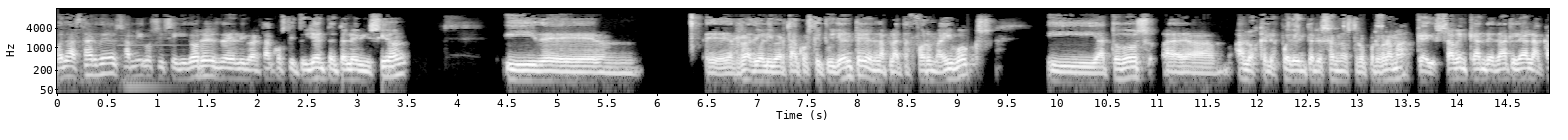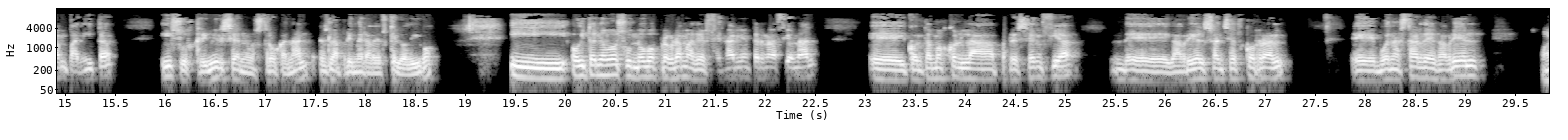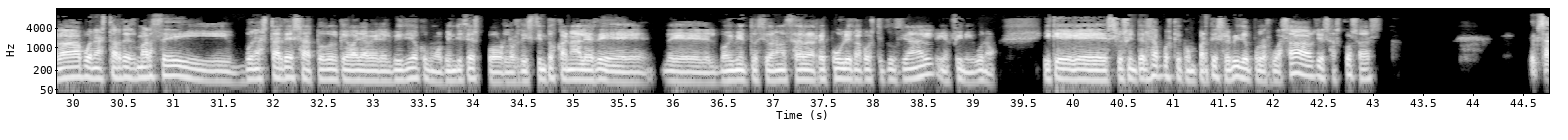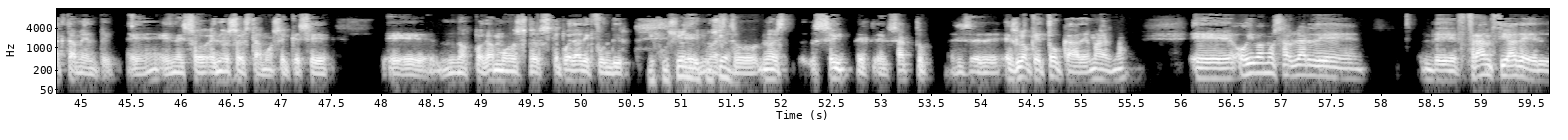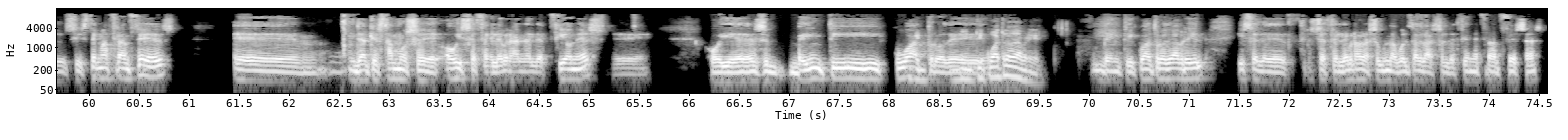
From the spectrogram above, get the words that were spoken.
Buenas tardes, amigos y seguidores de Libertad Constituyente Televisión y de eh, Radio Libertad Constituyente en la plataforma iVox y a todos a, los que les puede interesar nuestro programa, que saben que han de darle a la campanita y suscribirse a nuestro canal. Es la primera vez que lo digo. Y hoy tenemos un nuevo programa de escenario internacional eh, y contamos con la presencia de Gabriel Sánchez Corral. Eh, buenas tardes, Gabriel. Hola, buenas tardes, Marce, y buenas tardes a todo el que vaya a ver el vídeo, como bien dices, por los distintos canales del de, Movimiento Ciudadano de la República Constitucional, y en fin, y bueno, y que, si os interesa, pues que compartáis el vídeo por los WhatsApp y esas cosas. Exactamente, ¿eh? en eso, en eso estamos, en que se eh, nos podamos, se pueda difundir. Difusión, eh, difusión. Nuestro, nuestro, sí, exacto, es, es, lo que toca además, ¿no? hoy vamos a hablar de, de Francia, del sistema francés, eh, ya que estamos, eh, hoy se celebran elecciones, eh, hoy es 24 de, 24 de abril. 24 de abril y se, le, se celebra la segunda vuelta de las elecciones francesas.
